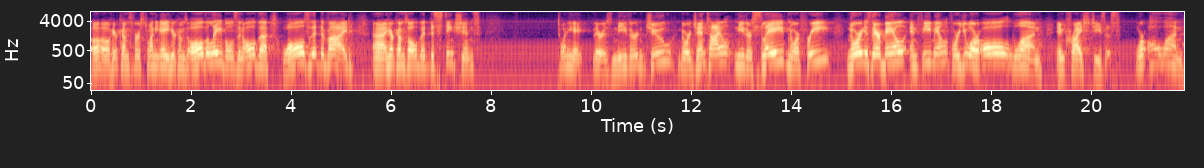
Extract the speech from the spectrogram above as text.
oh, here comes verse 28. Here comes all the labels and all the walls that divide. Uh, here comes all the distinctions. 28. There is neither Jew nor Gentile, neither slave nor free, nor is there male and female, for you are all one in Christ Jesus. We're all one.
